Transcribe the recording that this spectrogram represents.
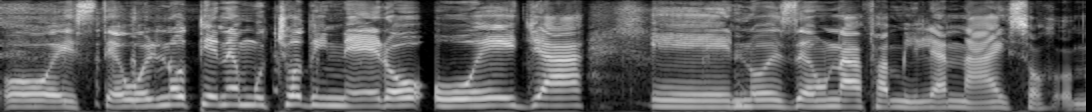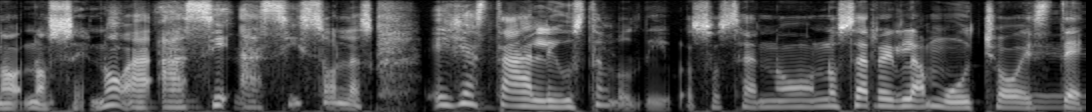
O este, o él no tiene mucho dinero, o ella eh, no es de una familia nice, o no, no sé, ¿no? Así, así son las. Ella está, le gustan los libros, o sea, no, no se arregla mucho, este.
